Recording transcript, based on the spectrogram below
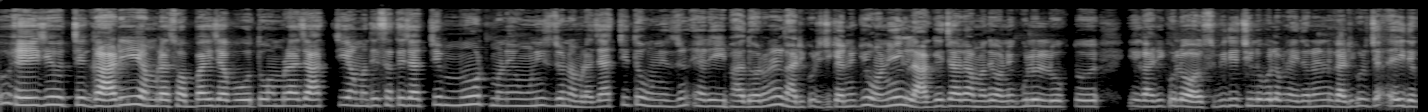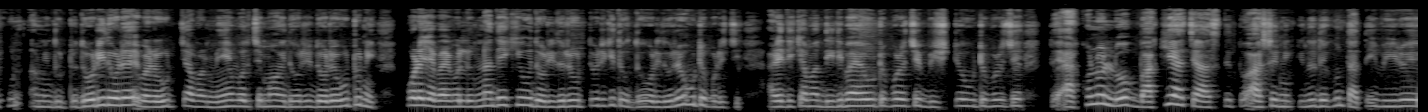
তো এই যে হচ্ছে গাড়ি, আমরা সবাই যাব, তো আমরা যাচ্ছি, আমাদের সাথে যাচ্ছে মোট মানে উনিশ জন আমরা যাচ্ছি, তো উনিশ জন আর এই ভা- ধরনের গাড়ি করেছি। কেন কি অনেক লাগে যারা আমাদের অনেকগুলো লোক, তো এই গাড়িগুলো অসুবিধে ছিল বলে আমরা এই ধরনের গাড়ি করেছি। এই দেখুন, আমি দুটো দড়ি ধরে এবারে উঠছে, আমার মেয়ে বলছে, মা, ওই দড়ি ধরে উঠুনি। পড়ে যাবে, আমি বললাম, না, দেখি, ও দড়ি ধরে উঠতে পারি কি? তো দড়ি ধরে উঠে পড়েছি। আর এদিকে আমার দিদিভাইও উঠে পড়েছে, বৃষ্টিও উঠে পড়েছে, তো এখনও লোক বাকি আছে, আসতে তো আসেনি। কিন্তু দেখুন, তাতেই ভিড় হয়ে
